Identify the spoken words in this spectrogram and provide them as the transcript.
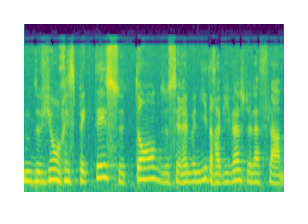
nous devions respecter ce temps de cérémonie de ravivage de la flamme.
